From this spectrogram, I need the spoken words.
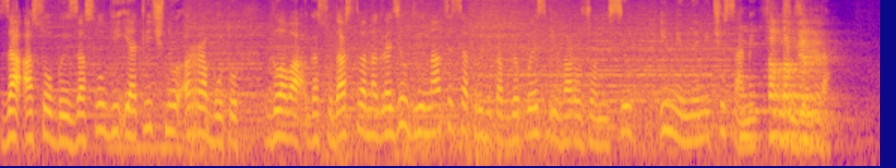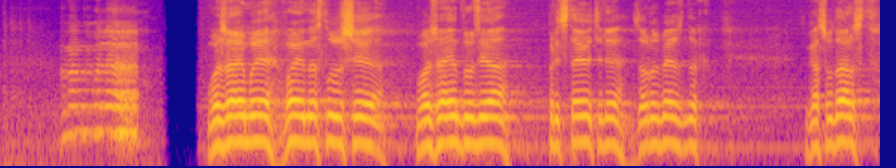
За особые заслуги и отличную работу работу. Глава государства наградил 12 сотрудников ГПС и вооруженных сил именными часами президента. Уважаемые военнослужащие, уважаемые друзья, представители зарубежных государств,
